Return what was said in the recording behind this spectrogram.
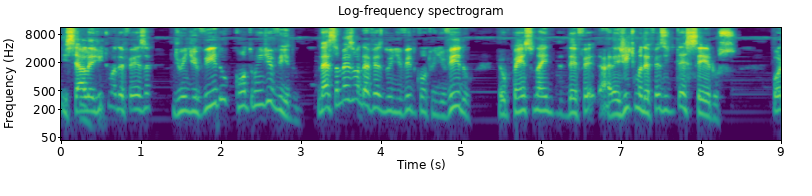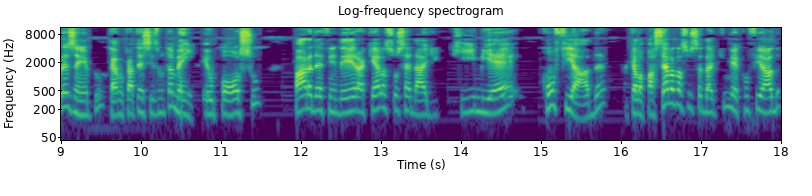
Isso é a legítima defesa de um indivíduo contra um indivíduo. Nessa mesma defesa do indivíduo contra o indivíduo, eu penso na defesa, legítima defesa de terceiros. Por exemplo, está no catecismo também. Eu posso, para defender aquela sociedade que me é confiada, aquela parcela da sociedade que me é confiada,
